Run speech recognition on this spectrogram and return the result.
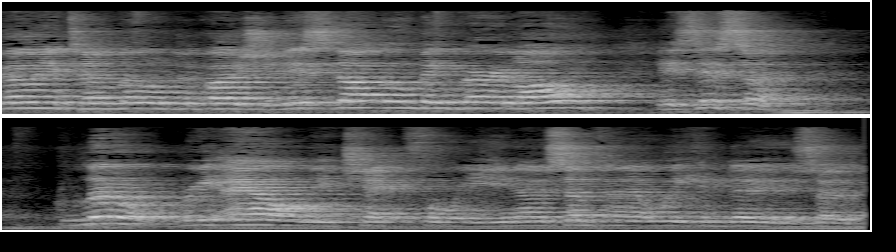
go into a little devotion. It's not going to be very long. It's just a little reality check for you, you know, something that we can do. So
